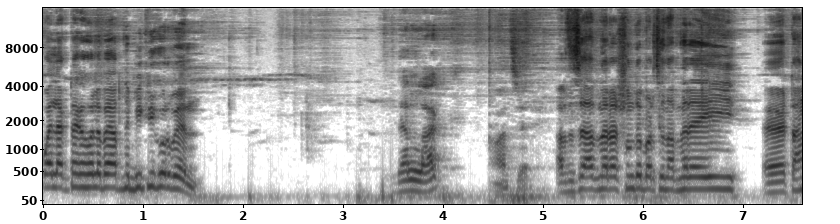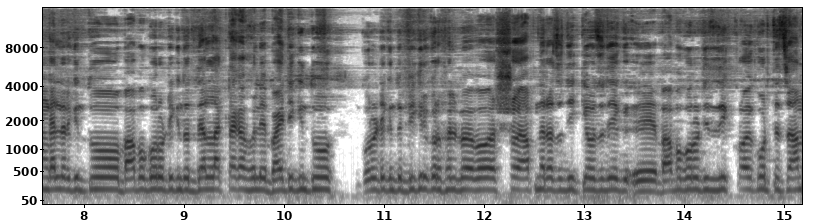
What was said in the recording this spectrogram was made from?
কয় লাখ টাকা হলে ভাই আপনি বিক্রি করবেন? দেড় লাখ। আচ্ছা আচ্ছা আপনারা শুনতে পাচ্ছেন আপনারা এই টাঙ্গাইলের কিন্তু বাবু গরুটি কিন্তু দেড় লাখ টাকা হলে ভাইটি কিন্তু গরুটি কিন্তু বিক্রি করে ফেলবে। অবশ্যই আপনারা যদি কেউ যদি বাবু গরুটি যদি ক্রয় করতে চান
